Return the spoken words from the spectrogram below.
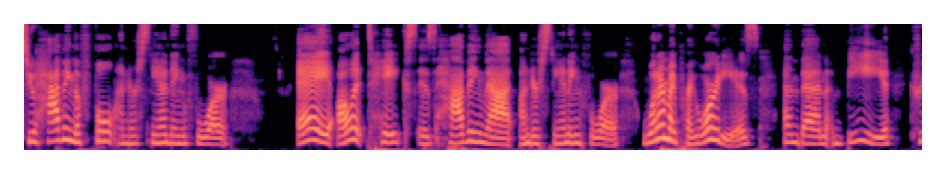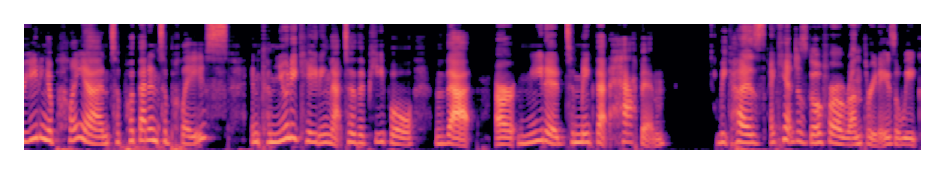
to having the full understanding for A, all it takes is having that understanding for what are my priorities, and then B, creating a plan to put that into place and communicating that to the people that are needed to make that happen because I can't just go for a run three days a week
